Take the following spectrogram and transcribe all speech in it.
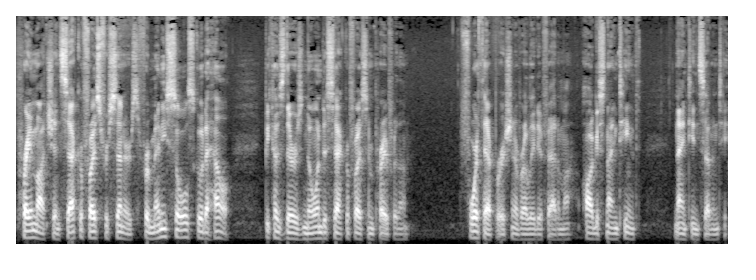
pray much, and sacrifice for sinners, for many souls go to hell because there is no one to sacrifice and pray for them. Fourth apparition of Our Lady of Fatima, August 19th, 1917.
